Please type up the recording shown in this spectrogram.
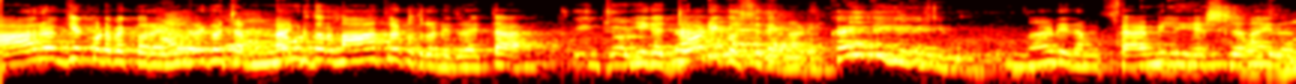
ಆರೋಗ್ಯ ಕೊಡ್ಬೇಕು ಅವ್ರು. ಎಲ್ರಿಗೂ ಚೆನ್ನಾಗಿ ಹುಡ್ದವ್ರು ಮಾತ್ರ ಕುತ್ಕೊಂಡಿದ್ರು ಆಯ್ತಾ? ಈಗ ಜೋಡಿ ಕೊಸ್ತಿದ್ದೀವಿ ನೋಡಿ. ನೋಡಿ ನಮ್ಮ ಫ್ಯಾಮಿಲಿ ಎಷ್ಟು ಜನ ಇದ್ದಾರೆ.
